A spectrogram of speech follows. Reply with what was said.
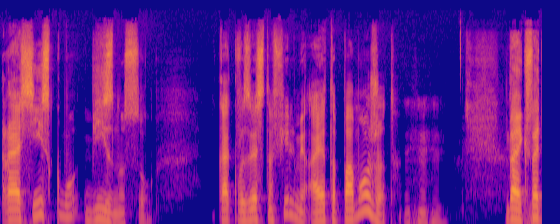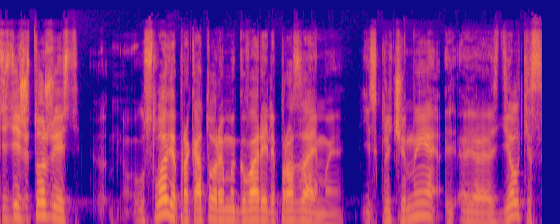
российскому бизнесу, как в известном фильме, а это поможет? Да, и, кстати, здесь же тоже есть э, условия, про которые мы говорили про займы. Исключены э, э сделки с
